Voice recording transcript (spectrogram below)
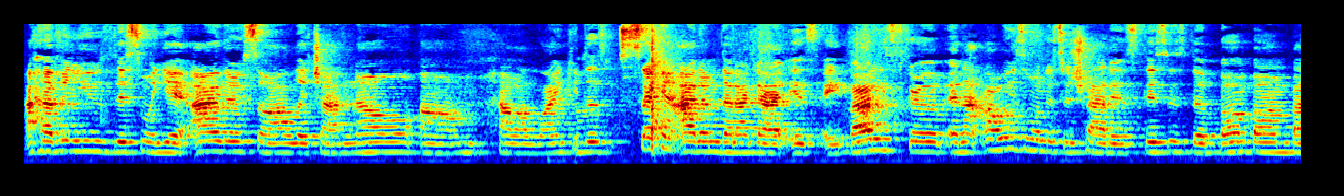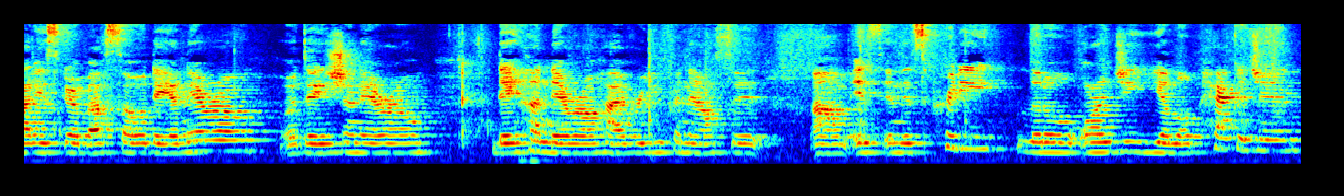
I haven't used this one yet either. So I'll let y'all know um, how I like it. The second item that I got is a body scrub, and I always wanted to try this. This is the Bum Bum Body Scrub by Sol de Janeiro or De Janeiro, De Janeiro, however you pronounce it. Um, it's in this pretty little orangey yellow packaging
